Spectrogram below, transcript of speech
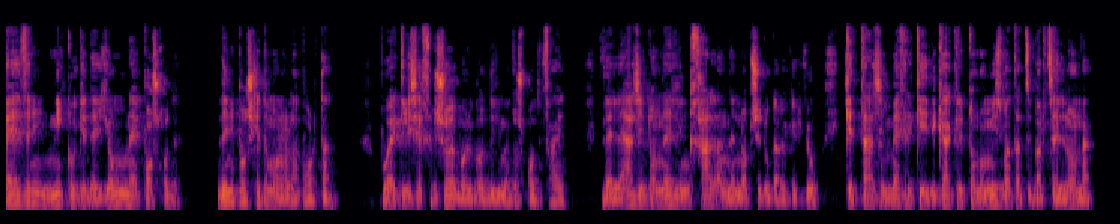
Πέδρη, Νίκο και Ντεγιόνγκ να υπόσχονται. Δεν υπόσχεται μόνο Λαπόρτα, που έκλεισε χρυσό εμπορικό deal με το Spotify, δελεάζει τον Έρλινγκ Χάλαντ εν ώψη του καλοκαιριού και τάζει μέχρι και ειδικά κρυπτονομίσματα της Μπαρσελόνα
